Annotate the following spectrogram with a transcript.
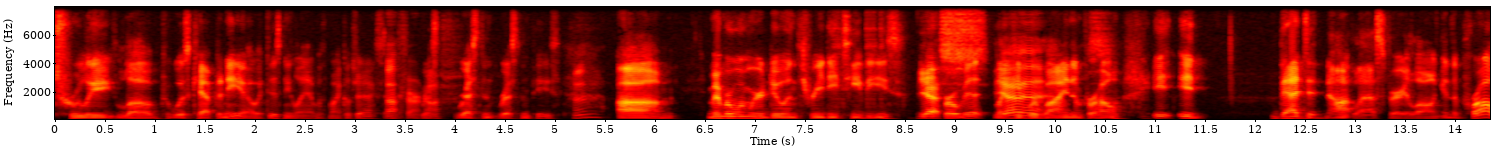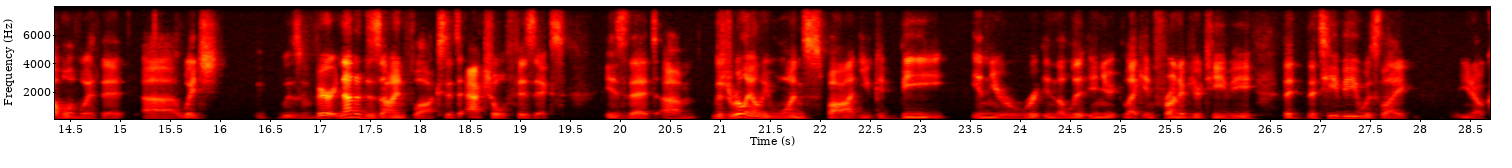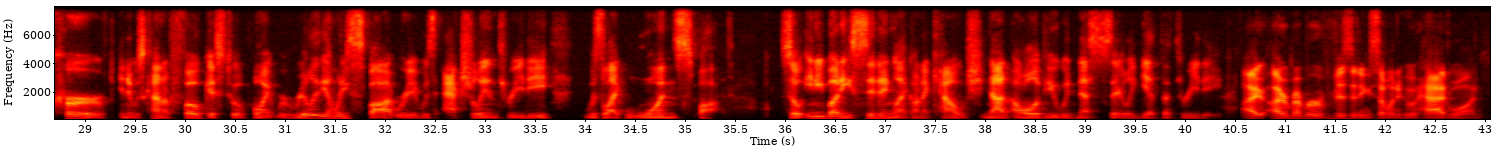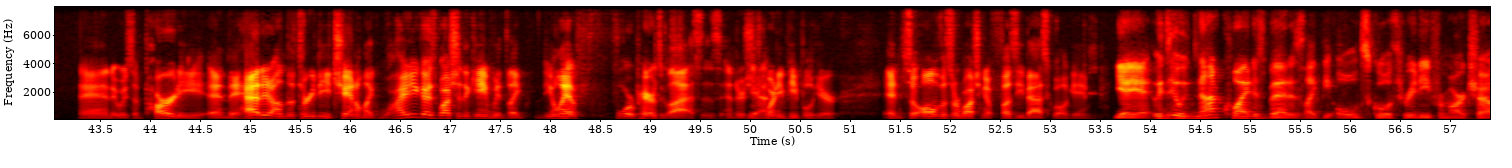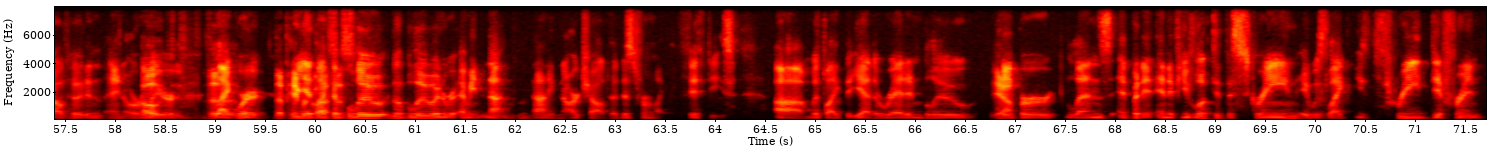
truly loved was Captain EO at Disneyland with Michael Jackson. Ah, fair rest, enough. Rest in rest in peace. Eh. Um, remember when we were doing 3D TVs? Yes. for a bit, like people were buying them for home. It it that did not last very long, and the problem with it, uh, which was very not a design flaw, 'cause it's actual physics, is that um, there's really only one spot you could be in your in the lit in your like in front of your TV. The the TV was like you know curved and it was kind of focused to a point where really the only spot where it was actually in 3D was like one spot. So anybody sitting like on a couch, not all of you would necessarily get the 3D. I, I remember visiting someone who had one, and it was a party, and they had it on the 3D channel. I'm like, why are you guys watching the game with like you only have four pairs of glasses, and there's Yeah. 20 people here, and so all of us are watching a fuzzy basketball game. Yeah, yeah. It, it was not quite as bad as like the old school 3D from our childhood and, and oh, earlier. Oh, the, the- like where the we paper had like the blue, the blue and I mean not not even our childhood. This is from like the 50s. Um, with like the yeah the red and blue Yeah. paper lens and but it, and if you looked at the screen it was like three different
